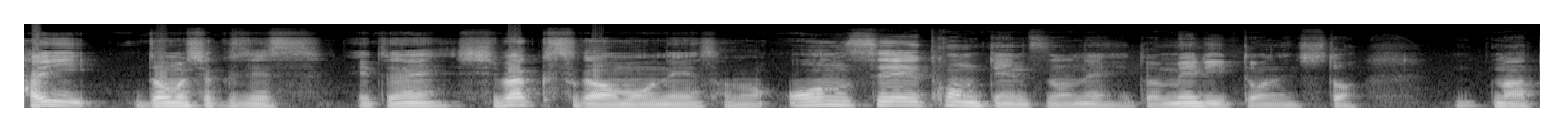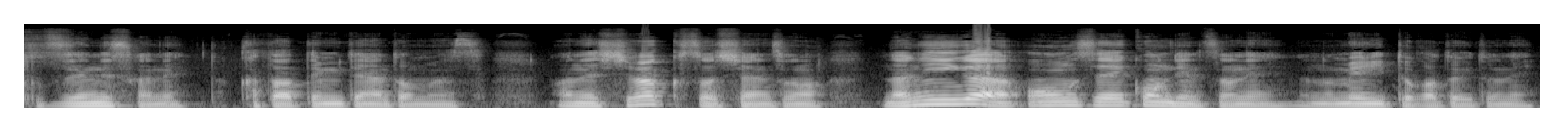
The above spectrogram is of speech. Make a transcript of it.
はい、どうも、しゃくです。えっとね、シバックスが思うね、その、音声コンテンツのね、えっと、メリットをね、ちょっと、まあ、突然ですかね、語ってみたいなと思います。まあね、シバックスとしてはね、その、何が音声コンテンツのね、あの、メリットかというとね、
